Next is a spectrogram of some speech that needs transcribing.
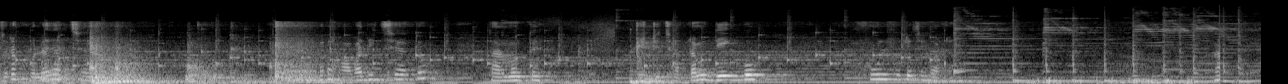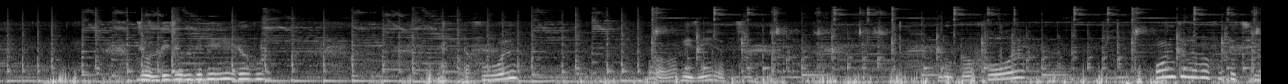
দরজাটা খোলা যাচ্ছে না। এখানে হাওয়া দিচ্ছে এত, তার মধ্যে বৃষ্টির ছাপটা আমি দেখব। ফুল ফুটেছে কটা। জলদি জলদি বেরোবো। একটা ফুল। ও, ভিজেই যাচ্ছে। ফুল। পঞ্চজবা ফুটেছে।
